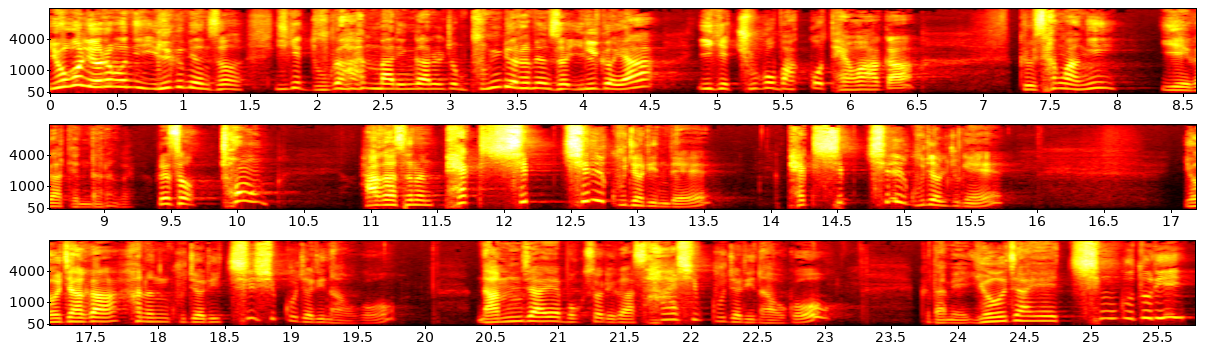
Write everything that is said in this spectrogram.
요걸 여러분이 읽으면서 이게 누가 한 말인가를 좀 분별하면서 읽어야 이게 주고받고 대화가 그 상황이 이해가 된다는 거예요. 그래서 총 아가서는 117구절인데 117구절 중에 여자가 하는 구절이 79절이 나오고 남자의 목소리가 49절이 나오고 그 다음에 여자의 친구들이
